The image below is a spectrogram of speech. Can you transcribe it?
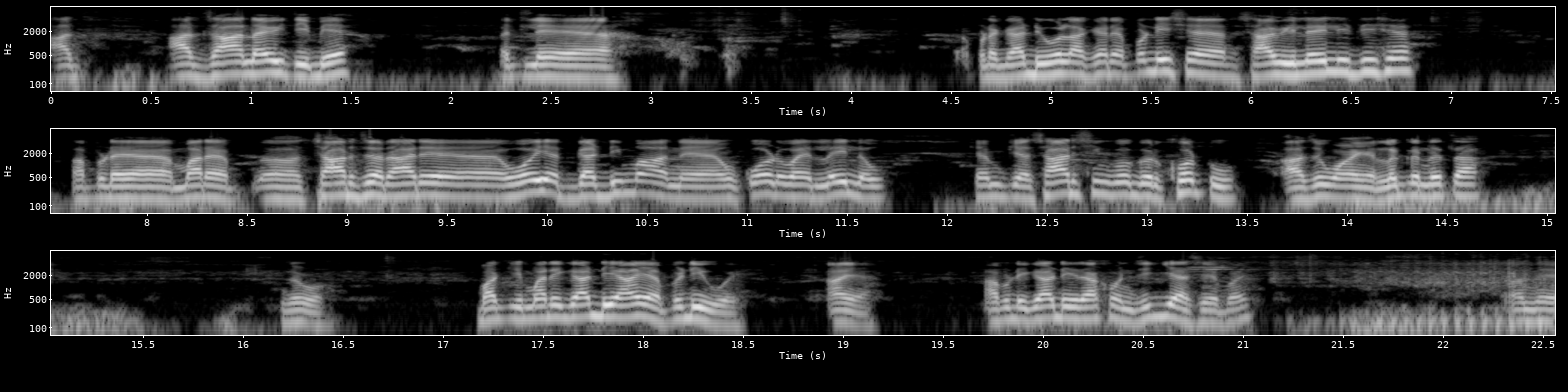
આજ આજ જાન આવી હતી બે. એટલે આપણે ગાડી ઓલા ઘરે પડી છે ચાવી લઈ લીધી છે. આપણે મારે ચાર્જર આરે હોય જ ગાડીમાં અને હું કોડ વાયર લઈ લઉં. કેમ કે ચાર્જિંગ વગર ખોટું. આ જુઓ અહીંયા લગ્ન હતા. જુઓ. બાકી મારી ગાડી અહીંયા પડી હોય. અહીંયા. આપણી ગાડી રાખવાની જગ્યા છે ભાઈ. અને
